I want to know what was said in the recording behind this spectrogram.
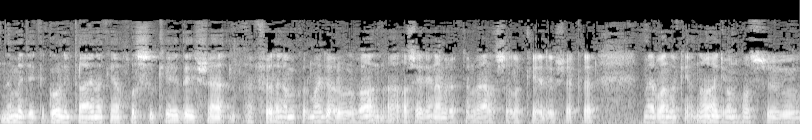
nem megyek a Gornitájnak ilyen hosszú kérdése, főleg amikor magyarul van, azért én nem rögtön válaszolok kérdésekre, mert vannak ilyen nagyon hosszú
